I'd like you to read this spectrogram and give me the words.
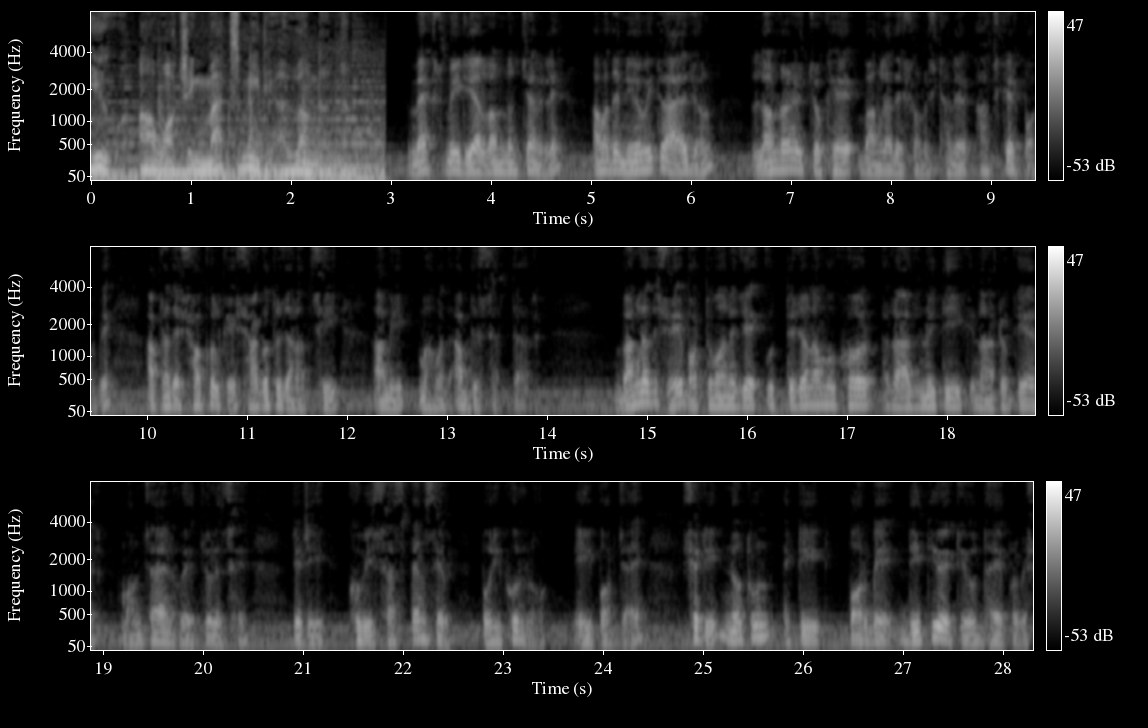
You are watching Max Media London. Max Media London চ্যানেলে আমাদের নিয়মিত আয়োজন লন্ডনের চোখে বাংলাদেশ অনুষ্ঠানের আজকের পর্বে আপনাদের সকলকে স্বাগত জানাচ্ছি আমি মোহাম্মদ আব্দুল সত্তার বাংলাদেশে বর্তমানে যে উত্তেজনামুখর রাজনৈতিক নাটকের মঞ্চায়ন হয়ে চলেছে, যেটি খুবই সাসপেন্সিভ পরিপূর্ণ এই পর্যায়ে, সেটি নতুন একটি পর্বে দ্বিতীয় একটি অধ্যায়ে প্রবেশ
